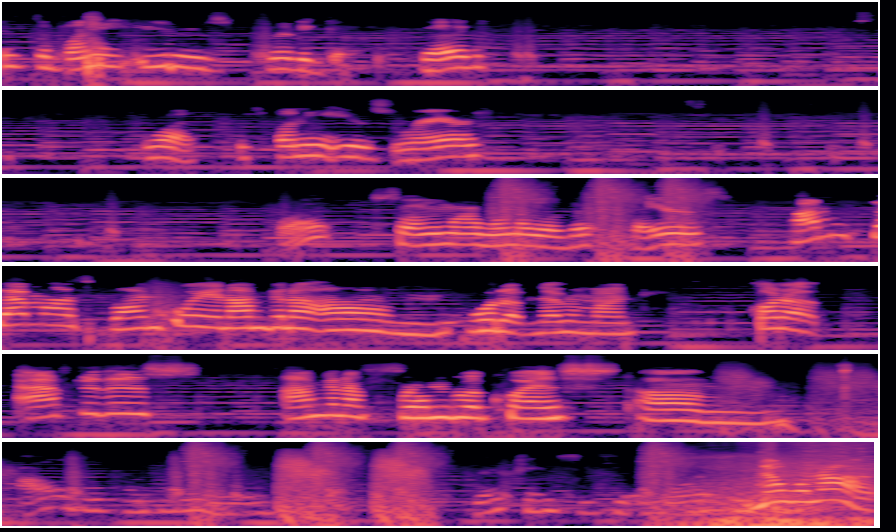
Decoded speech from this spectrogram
Is the bunny eaters pretty good? Good. What? Is bunny ears rare? What? So am I one of the best players? I'm gonna set my spawn point and I'm gonna um hold up, never mind. Hold up. After this, I'm gonna friend request um I was just complaining. Their case is more. no we're not.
